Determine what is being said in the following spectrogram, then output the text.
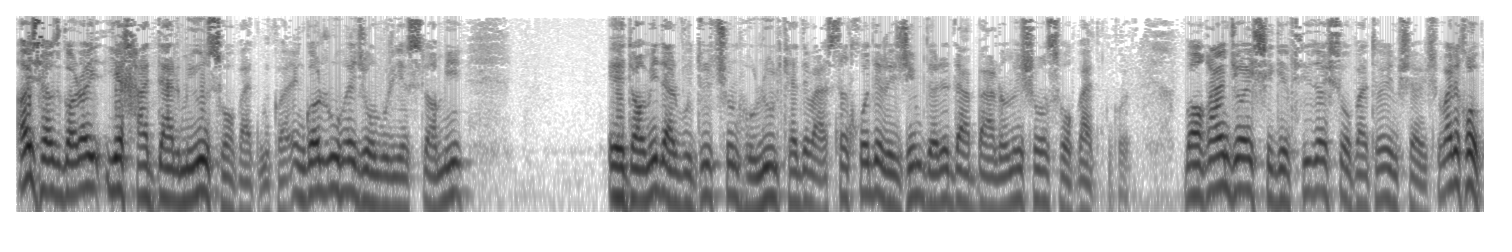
آی سازگارا یه خط در میون صحبت می‌کنه. انگار روح جمهوری اسلامی اعدامی در وجودشون حلول کرده و اصلا خود رژیم داره در برنامه شما صحبت می‌کنه. واقعا جای شگفتی داشت صحبت های امشبشون ولی خب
